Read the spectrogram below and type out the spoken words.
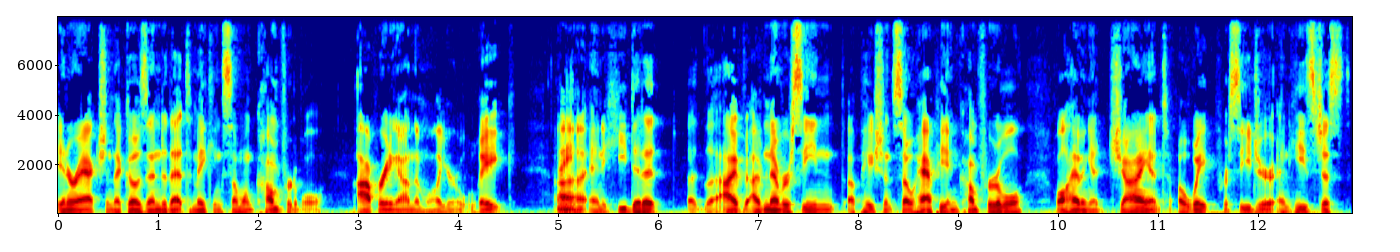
interaction that goes into that to making someone comfortable operating on them while you're awake. Uh, and he did it. uh, I've, I've never seen a patient so happy and comfortable while having a giant awake procedure. And he's just,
